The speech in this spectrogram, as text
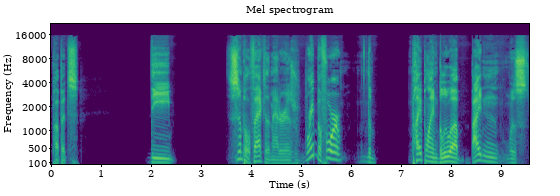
puppets. The simple fact of the matter is, right before the pipeline blew up, Biden was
